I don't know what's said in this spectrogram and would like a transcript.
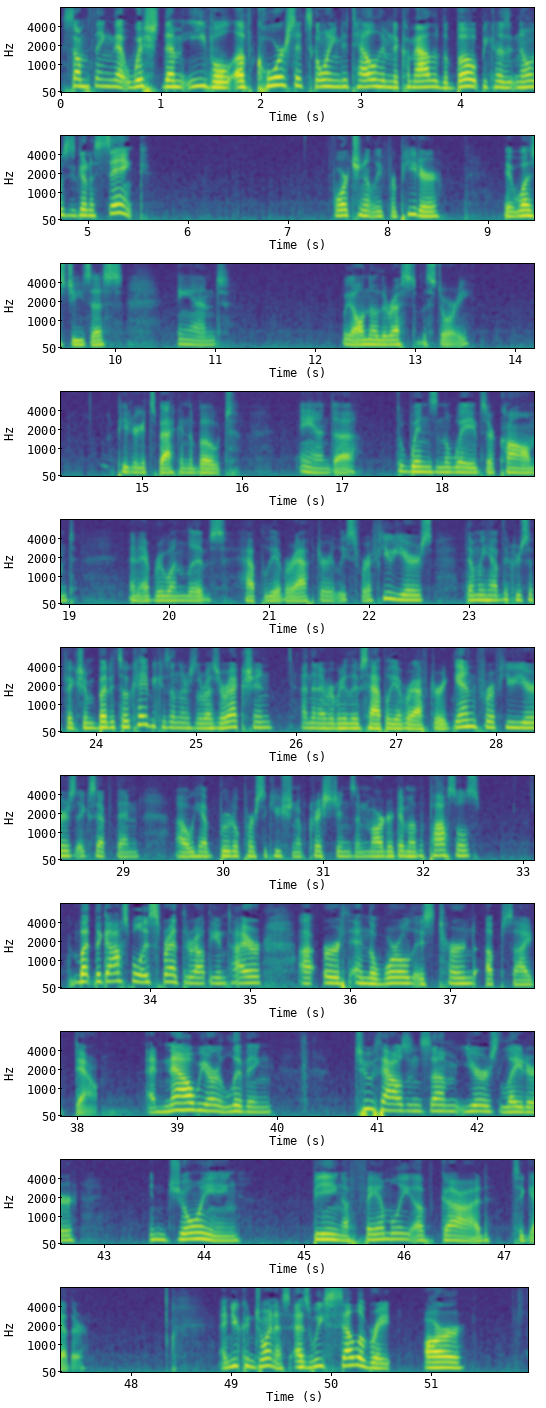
something that wished them evil, of course it's going to tell him to come out of the boat because it knows he's going to sink. Fortunately for Peter, it was Jesus, and we all know the rest of the story. Peter gets back in the boat, and uh, the winds and the waves are calmed and everyone lives happily ever after, at least for a few years. Then we have the crucifixion, but it's okay because then there's the resurrection, and then everybody lives happily ever after again for a few years, except then Uh, we have brutal persecution of Christians and martyrdom of apostles. But the gospel is spread throughout the entire uh, earth, and the world is turned upside down. And now we are living 2,000 some years later, enjoying being a family of God together. And you can join us as we celebrate our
